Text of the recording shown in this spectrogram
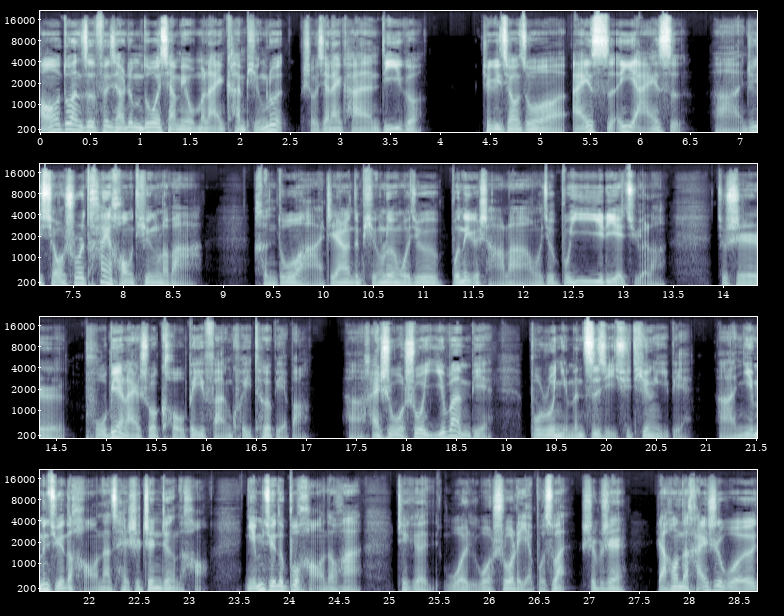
好，段子分享这么多，下面我们来看评论。首先来看第一个，这个叫做 S A S 啊，这小说太好听了吧？很多啊，这样的评论我就不那个啥了，我就不一一列举了。就是普遍来说，口碑反馈特别棒啊，还是我说一万遍，不如你们自己去听一遍啊。你们觉得好，那才是真正的好；你们觉得不好的话，这个我我说了也不算，是不是？然后呢，还是我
